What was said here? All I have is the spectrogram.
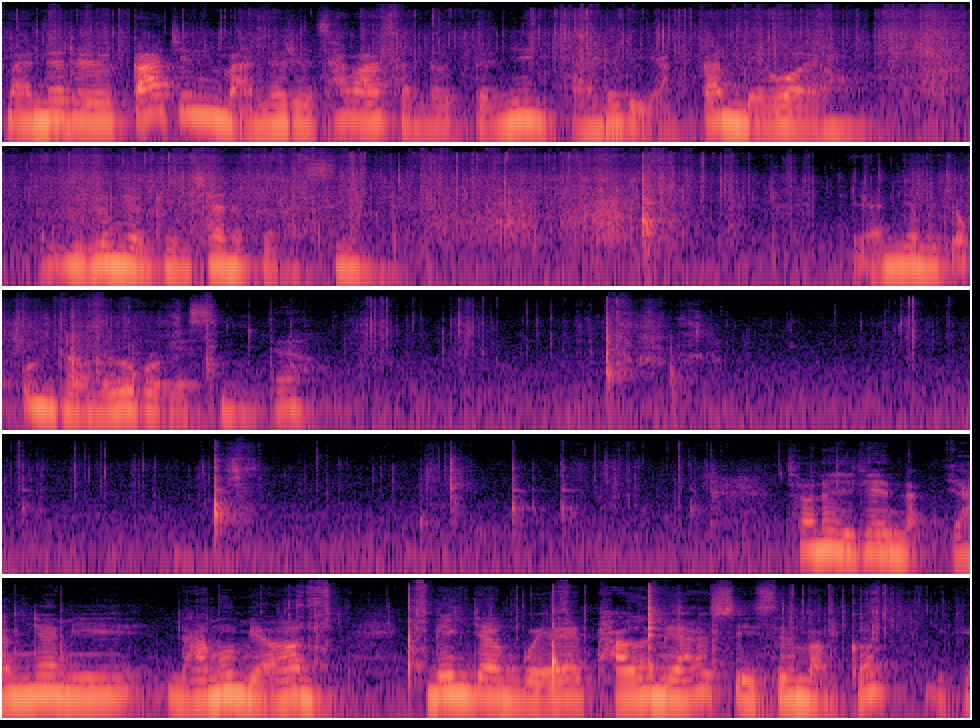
마늘을 까진 마늘을 사와서 넣었더니 마늘이 약간 매워요. 익으면 괜찮을 것 같습니다. 양념을 조금 더 넣어 보겠습니다. 저는 이게 나- 양념이 남으면 냉장고에 다음에 할 수 있을 만큼 이렇게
